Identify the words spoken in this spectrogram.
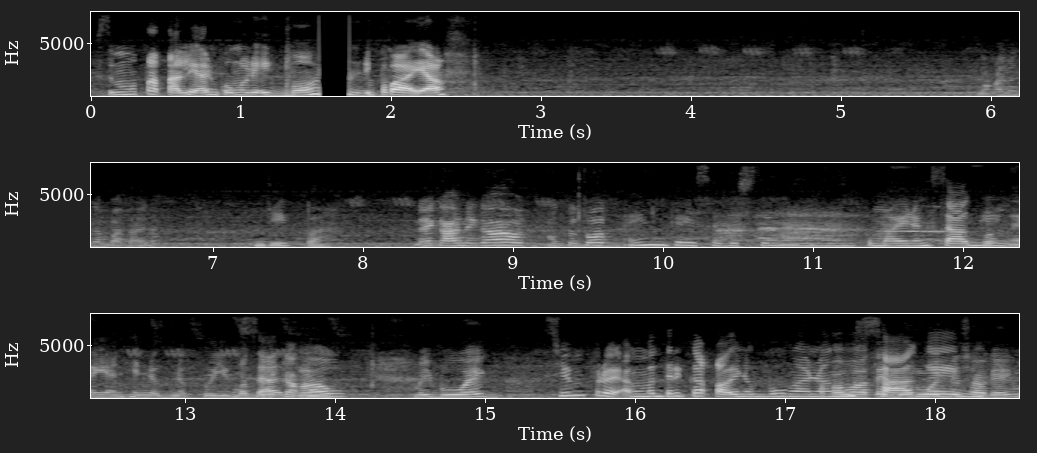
Gusto mo tatalian kong liig mo? Hindi papaya. Makanan ng bata na. Hindi pa. Neka, ikaw, magtutot. Ayun guys, sa gusto nang kumain ng saging. Ayan, hinog na po yung Madali saging. kakao. May buweg. Siyempre, ang Madrid Cacao ay nagbunga ng Pakawate, saging. ng saging.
